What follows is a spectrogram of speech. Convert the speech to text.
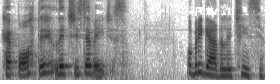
Repórter Letícia Mendes. Obrigada, Letícia.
